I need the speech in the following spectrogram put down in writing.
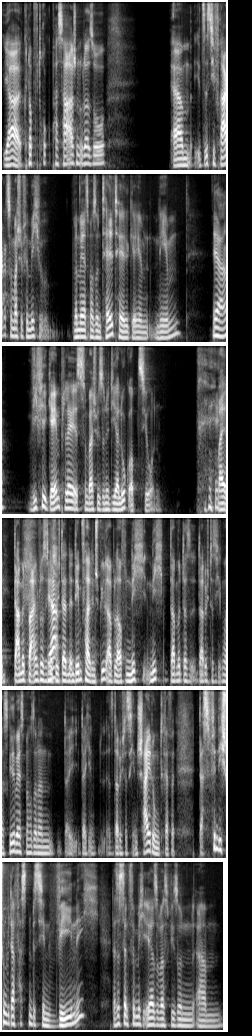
ja, Knopfdruckpassagen oder so. Ähm, jetzt ist die Frage zum Beispiel für mich, wenn wir jetzt mal so ein Telltale-Game nehmen, ja. wie viel Gameplay ist zum Beispiel so eine Dialogoption? Weil damit beeinflusse ich ja. natürlich dann in dem Fall den Spielablauf nicht, nicht damit, dass, dadurch, dass ich irgendwas Skill-based mache, sondern da da ich, also dadurch, dass ich Entscheidungen treffe. Das finde ich schon wieder fast ein bisschen wenig. Das ist dann für mich eher sowas wie so ein, ähm,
